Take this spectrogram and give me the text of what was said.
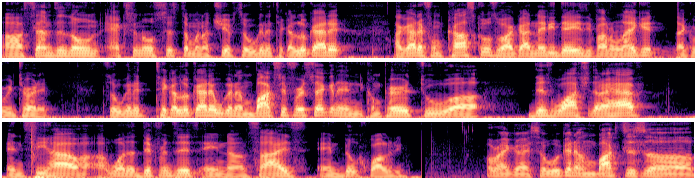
Samsung's own Exynos system on a chip. So we're gonna take a look at it. I got it from Costco, so I got 90 days. If I don't like it, I can return it. So we're gonna take a look at it. We're gonna unbox it for a second and compare it to uh, this watch that I have, and see how, how what the difference is in um, size and build quality. All right, guys. So we're gonna unbox this uh,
